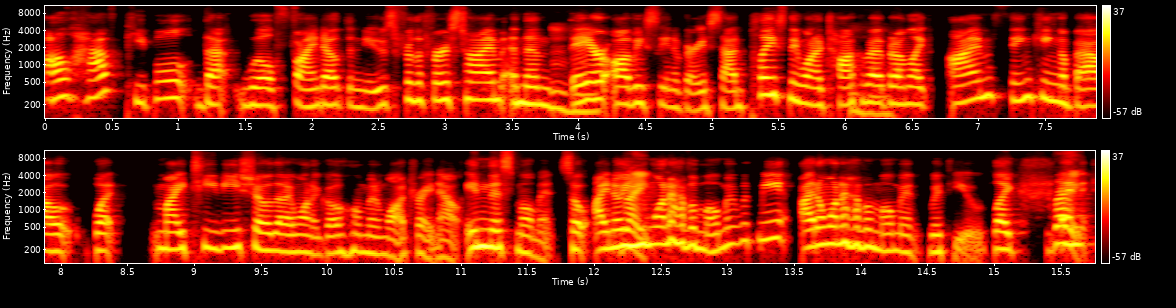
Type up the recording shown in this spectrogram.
i'll have people that will find out the news for the first time and then they Mhm. are obviously in a very sad place and they want to talk about it Mhm. but i'm like i'm thinking about what my tv show that i want to go home and watch right now in this moment so i know Right. you want to have a moment with me i don't want to have a moment with you like Right. and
